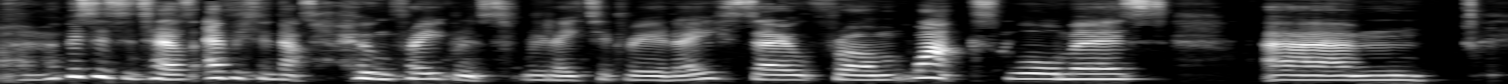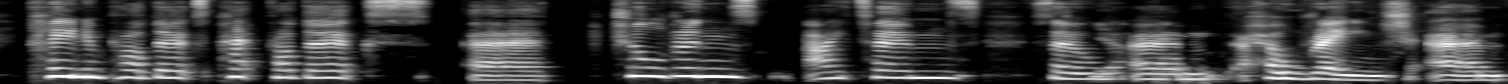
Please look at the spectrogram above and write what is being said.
my business entails everything that's home fragrance related, really. So, from wax warmers, um, cleaning products, pet products, uh, children's items. So yeah. um, a whole range um,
